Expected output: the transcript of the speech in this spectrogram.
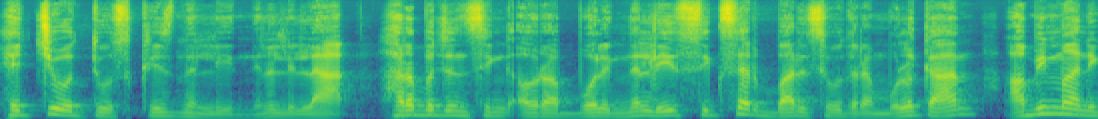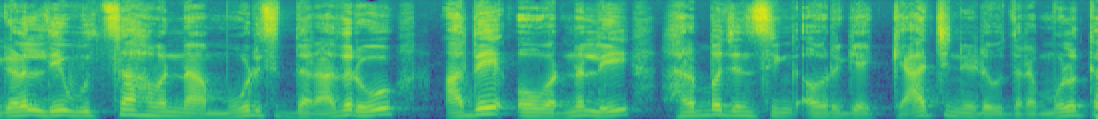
ಹೆಚ್ಚು ಹೊತ್ತು ಸ್ಕ್ರೀಸ್ನಲ್ಲಿ ನಿಲ್ಲಲಿಲ್ಲ. ಹರ್ಭಜನ್ ಸಿಂಗ್ ಅವರ ಬೌಲಿಂಗ್ನಲ್ಲಿ ಸಿಕ್ಸರ್ ಬಾರಿಸುವುದರ ಮೂಲಕ ಅಭಿಮಾನಿಗಳಲ್ಲಿ ಉತ್ಸಾಹವನ್ನ ಮೂಡಿಸಿದ್ದರಾದರೂ ಅದೇ ಓವರ್ನಲ್ಲಿ ಹರ್ಭಜನ್ ಸಿಂಗ್ ಅವರಿಗೆ ಕ್ಯಾಚ್ ನೀಡುವುದರ ಮೂಲಕ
